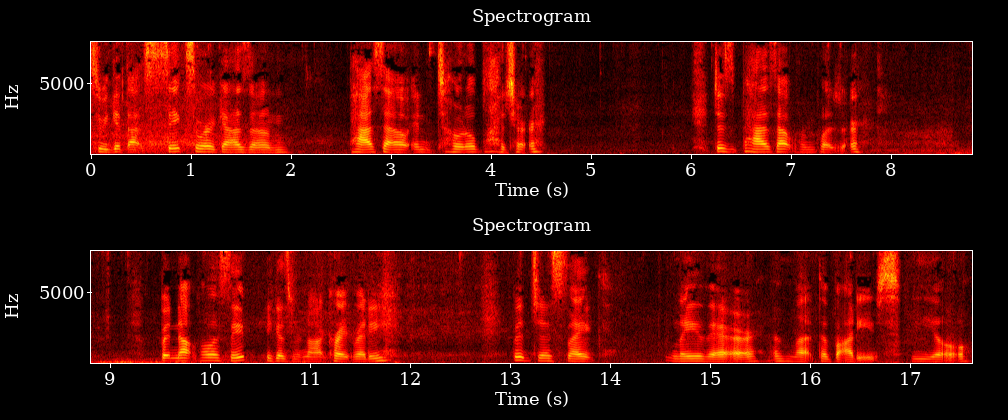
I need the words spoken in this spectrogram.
So we get that six orgasm, pass out in total pleasure. Just pass out from pleasure. But not fall asleep because we're not quite ready but just like lay there and let the bodies feel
